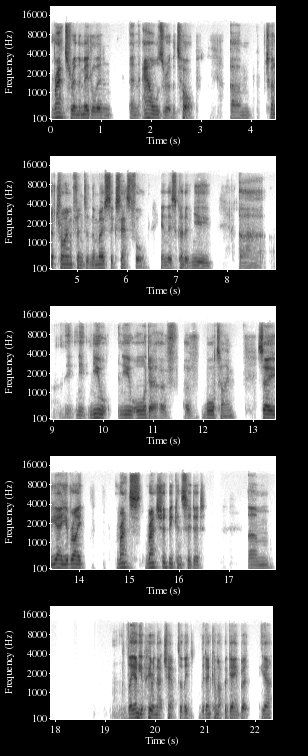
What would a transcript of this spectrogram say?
rats were in the middle, and and owls were at the top, um, kind of triumphant and the most successful in this kind of new uh, new new order of of wartime. So yeah, you're right rats rats should be considered. Um, they only appear in that chapter. They they don't come up again. But yeah,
